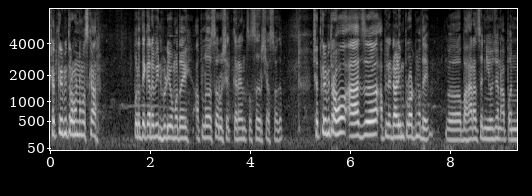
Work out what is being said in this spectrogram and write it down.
शेतकरी मित्र हो नमस्कार. परत एका नवीन व्हिडिओमध्ये आपलं सर्व शेतकऱ्यांचं सहर्ष स्वागत. शेतकरी मित्र हो आज आपल्या डाळिंब प्लॉटमध्ये बहाराचं नियोजन आपण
